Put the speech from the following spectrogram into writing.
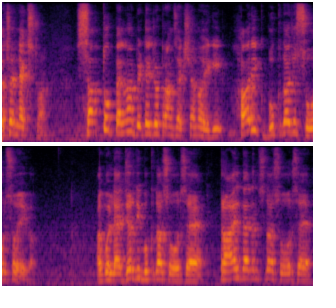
ਅੱਛਾ ਨੈਕਸਟ ਵਨ ਸਭ ਤੋਂ ਪਹਿਲਾਂ ਬੇਟੇ ਜੋ ਟ੍ਰਾਂਜੈਕਸ਼ਨ ਹੋਏਗੀ, ਹਰ ਇੱਕ ਬੁੱਕ ਦਾ ਜੋ ਸੋਰਸ ਹੋਏਗਾ, ਅਗੋ ਲੈਜਰ ਦੀ ਬੁੱਕ ਦਾ ਸੋਰਸ ਹੈ ਟ੍ਰਾਇਲ ਬੈਲੈਂਸ ਦਾ ਸੋਰਸ ਹੈ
